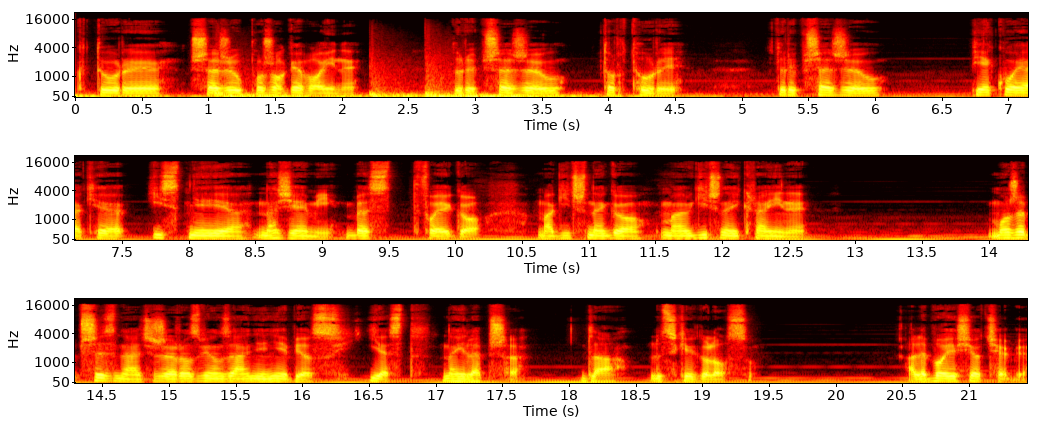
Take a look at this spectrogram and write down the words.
który przeżył pożogę wojny, który przeżył tortury, który przeżył piekło, jakie istnieje na ziemi, bez twojego magicznego, magicznej krainy, może przyznać, że rozwiązanie niebios jest najlepsze dla ludzkiego losu. Ale boję się o ciebie.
